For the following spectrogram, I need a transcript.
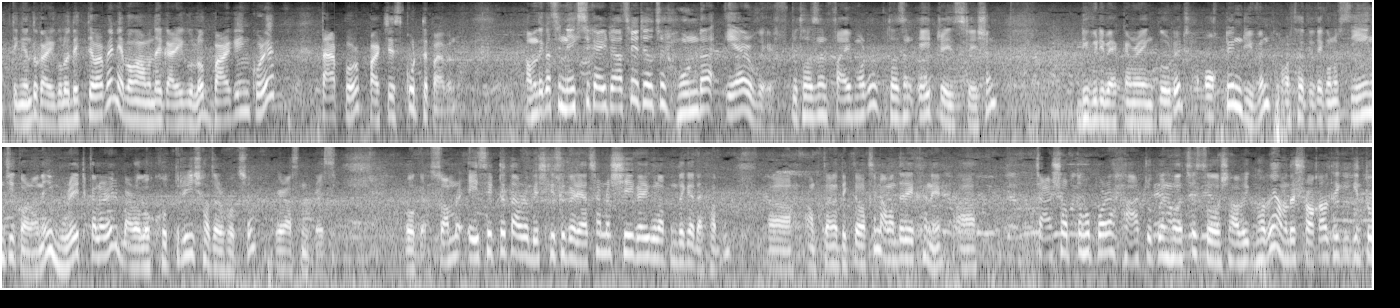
আপনি কিন্তু গাড়িগুলো দেখতে পারবেন এবং আমাদের গাড়িগুলো বার্গেন করে তারপর পারচেস করতে পারবেন। আমাদের কাছে নেক্সট গাড়িটা আছে, এটা হচ্ছে Honda Airwave two thousand five model two thousand eight registration DVD back camera included octane driven অর্থাৎ এতে কোনো সিএনজি করা নেই রেড কালারের বারো লক্ষ ত্রিশ হাজার হচ্ছে, এর আসন প্রাইস ওকে সো আমরা এই সেটটাতে আরও বেশ কিছু গাড়ি আছে, আমরা সেই গাড়িগুলো আপনাদেরকে দেখাবো। আপনারা দেখতে পাচ্ছেন, আমাদের এখানে চার সপ্তাহ পরে হাট ওপেন হয়েছে সো স্বাভাবিকভাবে আমাদের সকাল থেকে কিন্তু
